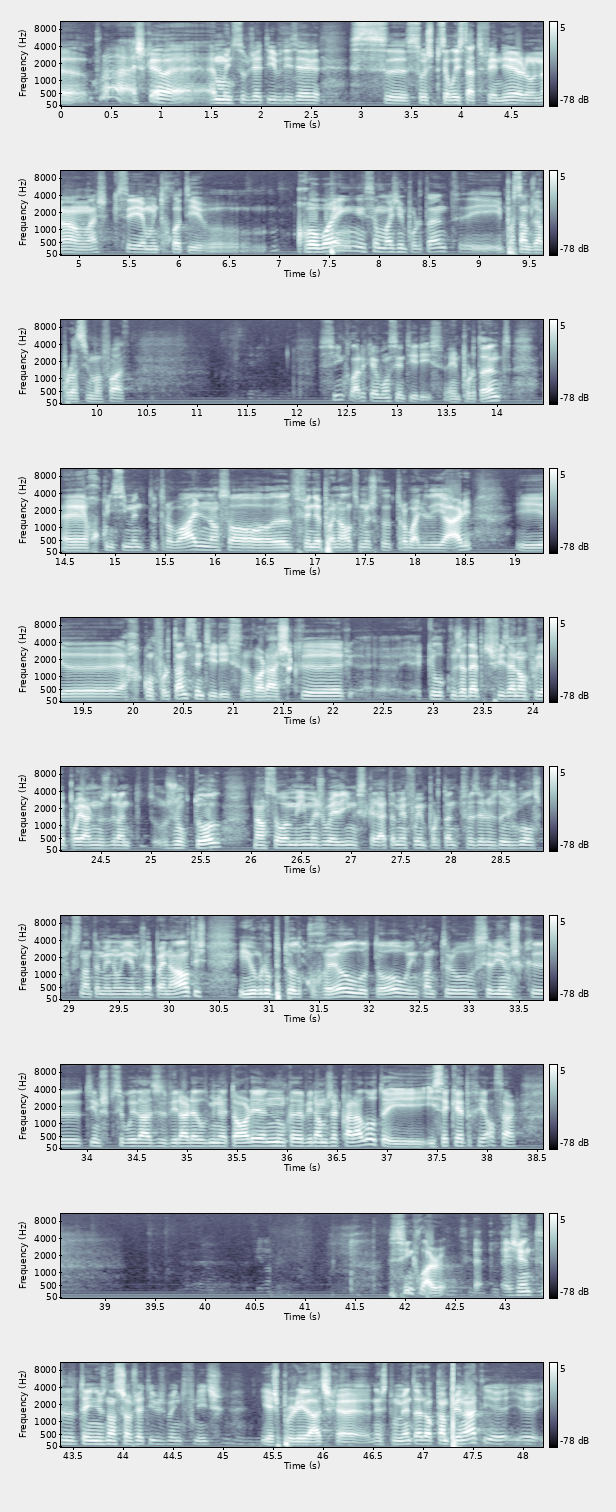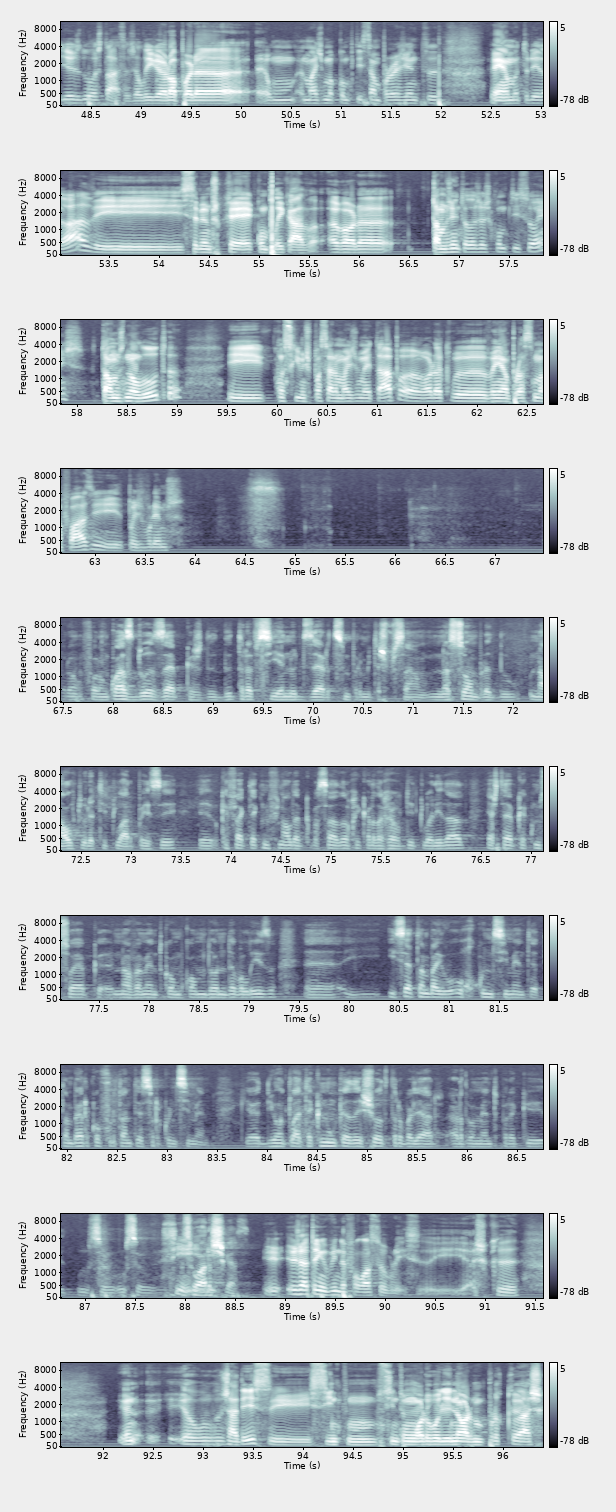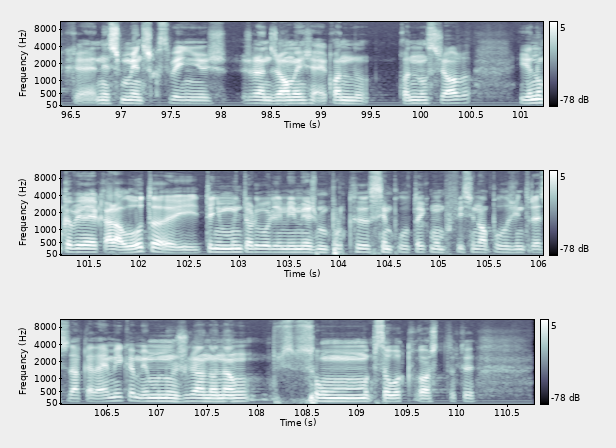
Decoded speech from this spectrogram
Uh, acho que é, é, muito subjetivo dizer se sou especialista a defender ou não. Acho que isso aí é muito relativo. Correu bem, isso é o mais importante e, e passamos à próxima fase. Sim, claro que é bom sentir isso. É importante. É reconhecimento do trabalho, não só defender penaltis, mas do trabalho diário. E uh, é reconfortante sentir isso. Agora acho que eh, aquilo que os adeptos fizeram foi apoiar-nos durante o jogo todo, não só a mim, mas o Edinho, se calhar também foi importante fazer os dois golos, porque senão também não íamos a penaltis. E o grupo todo correu, lutou, enquanto sabíamos que tínhamos possibilidades de virar a eliminatória, nunca virámos a cara à luta. E isso é que é de realçar. Sim, claro. A gente tem os nossos objetivos bem definidos e as prioridades que neste momento era o campeonato e, e, e as duas taças. A Liga Europa era, é, um, é, mais uma competição para a gente ganhar maturidade e sabemos que é complicado. Agora estamos em todas as competições, estamos na luta e conseguimos passar mais uma etapa. Agora que vem a próxima fase e depois veremos Foram, foram quase duas épocas de, de, travessia no deserto, se me permite a expressão, na sombra do, na altura, titular PC. Eh, o que é facto é que no final da época passada o Ricardo arreu titularidade, esta época começou a época novamente como, como dono da baliza, eh, e isso é também o, o, reconhecimento, é também reconfortante esse reconhecimento, que é de um atleta que nunca deixou de trabalhar arduamente para que o seu, o seu, Sim, a sua hora chegasse. Eu já tenho vindo a falar sobre isso, e acho que eu, eu, já disse e sinto-me sinto um orgulho enorme porque acho que nesses momentos que se veem os, os, grandes homens é quando, quando não se joga eu nunca virei a cara à luta e tenho muito orgulho em mim mesmo porque sempre lutei como um profissional pelos interesses da académica, mesmo não jogando ou não, sou uma pessoa que gosta de,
